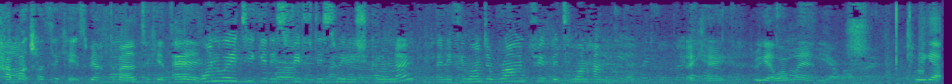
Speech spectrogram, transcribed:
how much are tickets? We have to buy the tickets Uh, one way ticket is 50 Swedish kronor, and if you want a round trip, it's 100. Okay. Do we get one way? Yeah, well, Can we get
